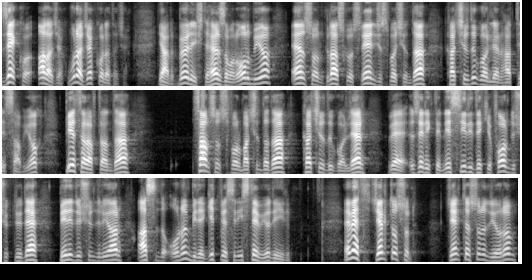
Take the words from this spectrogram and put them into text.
Zeko alacak, vuracak, gol atacak. Yani böyle işte her zaman olmuyor. En son Glasgow Rangers maçında kaçırdığı gollerin haddi hesabı yok. Bir taraftan da Samsun Spor maçında da kaçırdığı goller ve özellikle Nesiri'deki form düşüklüğü de beni düşündürüyor. Aslında onun bile gitmesini istemiyor değilim. Evet, Cenk Tosun. Cenk Tosun'u diyorum.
